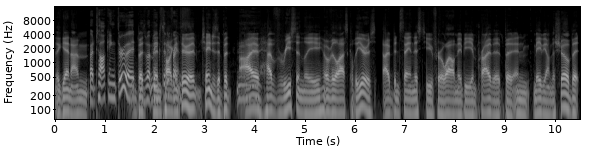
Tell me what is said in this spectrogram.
again i'm But talking through it is but what makes the talking difference. through it changes it. But I Mhm. have recently, over the last couple of years, I've been saying this to you for a while, maybe in private, but and maybe on the show. But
